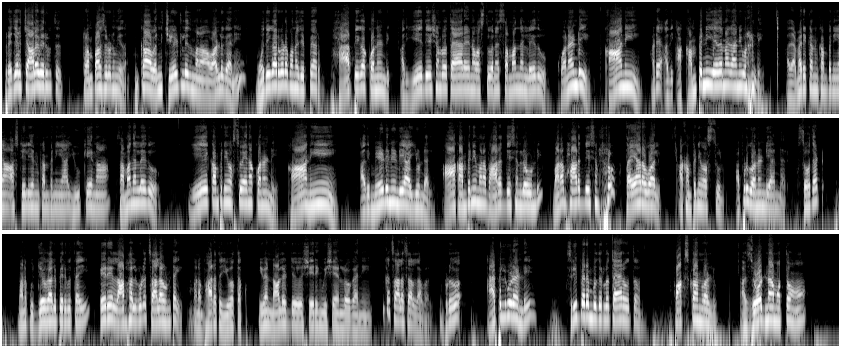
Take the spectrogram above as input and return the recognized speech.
ప్రెజర్ చాలా పెరుగుతుంది ట్రంపాసురుడి మీద. ఇంకా అవన్నీ చేయట్లేదు మన వాళ్ళు కానీ మోదీ గారు కూడా మన చెప్పారు హ్యాపీగా కొనండి. అది ఏ దేశంలో తయారైన వస్తువు అనే సంబంధం లేదు. కొనండి కానీ అంటే అది ఆ కంపెనీ ఏదైనా కానివ్వండి. అది అమెరికన్ కంపెనీయా ఆస్ట్రేలియన్ కంపెనీయా యూకేనా? సంబంధం లేదు. ఏ కంపెనీ వస్తువు అయినా కొనండి. కానీ అది మేడ్ ఇన్ ఇండియా అయ్యి ఉండాలి. ఆ కంపెనీ మన భారతదేశంలో ఉండి మన భారతదేశంలో తయారవ్వాలి ఆ కంపెనీ వస్తువులు. అప్పుడు కొనండి అన్నారు. సో దట్ మనకు ఉద్యోగాలు పెరుగుతాయి వేరే లాభాలు కూడా చాలా ఉంటాయి మన భారత యువతకు. ఈవెన్ నాలెడ్జ్ షేరింగ్ విషయంలో కానీ ఇంకా చాలా చాలా లాభాలు. ఇప్పుడు యాపిల్ కూడా అండి శ్రీపెరంబుదూరులో తయారవుతోంది. ఫాక్స్కాన్ వాళ్ళు. ఆ జోడ్నా మొత్తం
